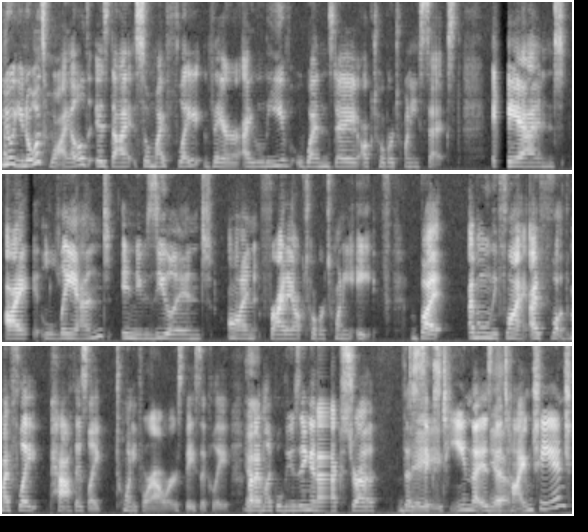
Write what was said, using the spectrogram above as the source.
no, you know what's wild is that so my flight there, I leave Wednesday, October 26th, and I land in New Zealand on Friday, October 28th. But I'm only flying. I fl- my flight path is like 24 hours basically, but I'm like losing an extra the Day. 16 that is Yeah. the time change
